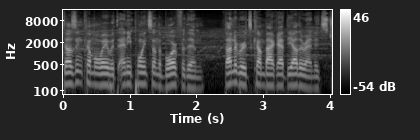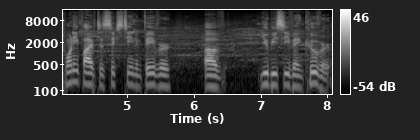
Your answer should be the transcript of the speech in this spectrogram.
doesn't come away with any points on the board for them. Thunderbirds come back at the other end. It's 25 to 16 in favor of UBC Vancouver.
